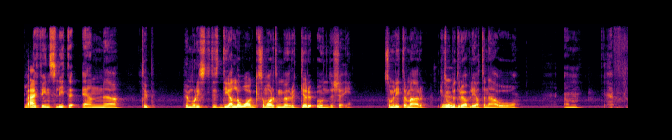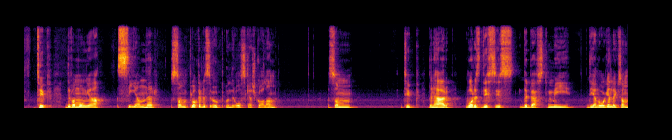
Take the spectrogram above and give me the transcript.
Nej. det finns lite en eh, typ humoristisk dialog som har ett mörker under sig. Som är lite de här liksom, Mm. bedrövligheterna och... ehm, typ, det var många scener som plockades upp under Oscarsgalan. Som typ den här What is this is the best me dialogen liksom.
